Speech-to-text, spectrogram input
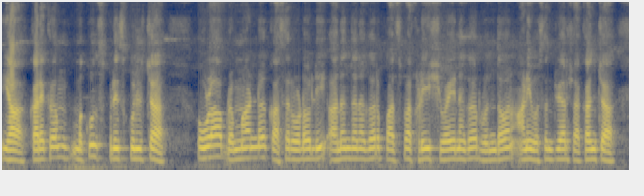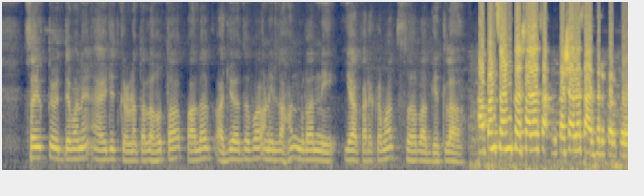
या कार्यक्रम मकुंस प्रीस्कूलच्या ओळा ब्रह्मांड कासरवडवली आनंदनगर पाचपाखडी शिवाईनगर वृंदावन आणि वसंतविहार शाखांच्या संयुक्त विद्यमाने आयोजित करण्यात आला होता. पालक आजी आजोबा आणि लहान मुलांनी या कार्यक्रमात सहभाग घेतला. आपण सण कशाला कशाला साजरा करतो?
